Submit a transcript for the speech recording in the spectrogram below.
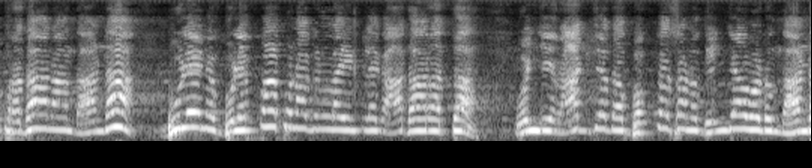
ಪ್ರಧಾನ ಅಂದ ಅಂಡ ಬುಳೆನು ಬುಳೆಪ್ಪಾಪುನಗಲ್ಲ ಇಂಟ್ಲೆಗೆ ಆಧಾರತ್ತ ಒಂಜಿ ರಾಜ್ಯದ ಬೊಕ್ಕಸನು ದಿಂಜಾವಡು ದಾಂಡ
